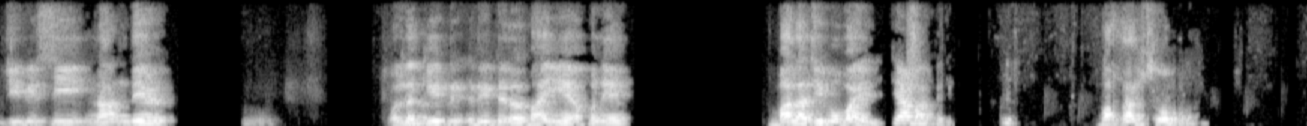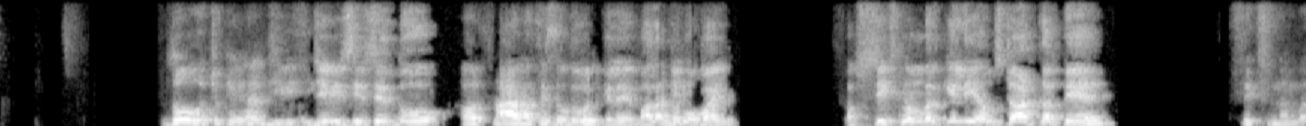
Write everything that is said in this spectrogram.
जीबीसी नांदेड़। और लकी रिटेलर भाई हैं अपने। बालाजी मोबाइल क्या बात है? दो हो चुके हैं जीवीसी जीबीसी से दो और सहारा से दो। दो good. निकले बालाजी मोबाइल। अब सिक्स नंबर के लिए हम स्टार्ट करते हैं। Six number.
